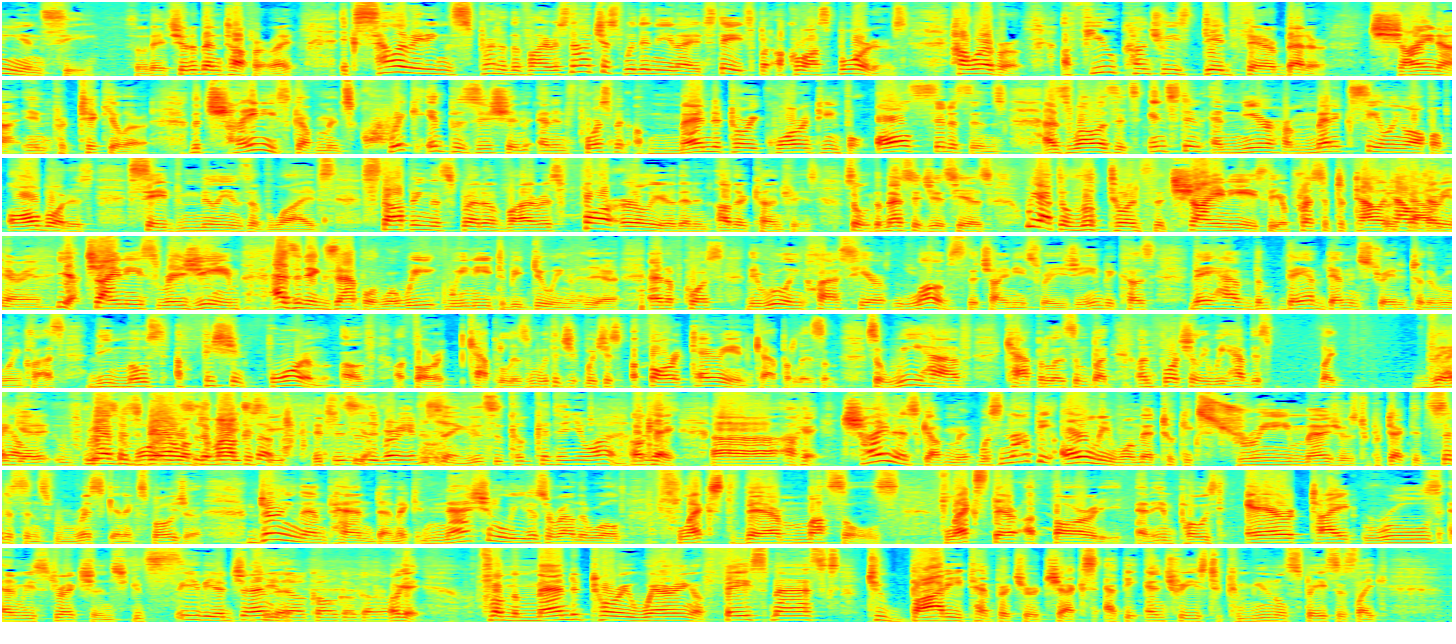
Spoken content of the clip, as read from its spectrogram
So they should have been tougher, right? Accelerating the spread of the virus, not just within the United States, but across borders. However, a few countries did fare better. China, in particular. The Chinese government's quick imposition and enforcement of mandatory quarantine for all citizens, as well as its instant and near hermetic sealing off of all borders, saved millions of lives, stopping the spread of virus far earlier than in other countries. So the message is here is we have to look towards the Chinese, the oppressive totalitarian, Totalitarian. yeah, Chinese regime as an example of what we, we need to be doing here. And of course, the ruling class here loves the Chinese regime because they have the, they have demonstrated to the ruling class the most efficient form of author- capitalism, which, which is authoritarian capitalism. So we have capitalism, but unfortunately, we have this like veil. I get it. We have this more. veil This of democracy. It's- this yeah. is very interesting. This is continue on. Okay, uh, okay. China's government was not the only one that took extreme measures to protect its citizens from risk and exposure. During the pandemic, national leaders around the world flexed their muscles, flexed their authority, and imposed airtight rules and restrictions. You can see the agenda. Okay, no, go, go, go, go. Okay. From the mandatory wearing of face masks to body temperature checks at the entries to communal spaces like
